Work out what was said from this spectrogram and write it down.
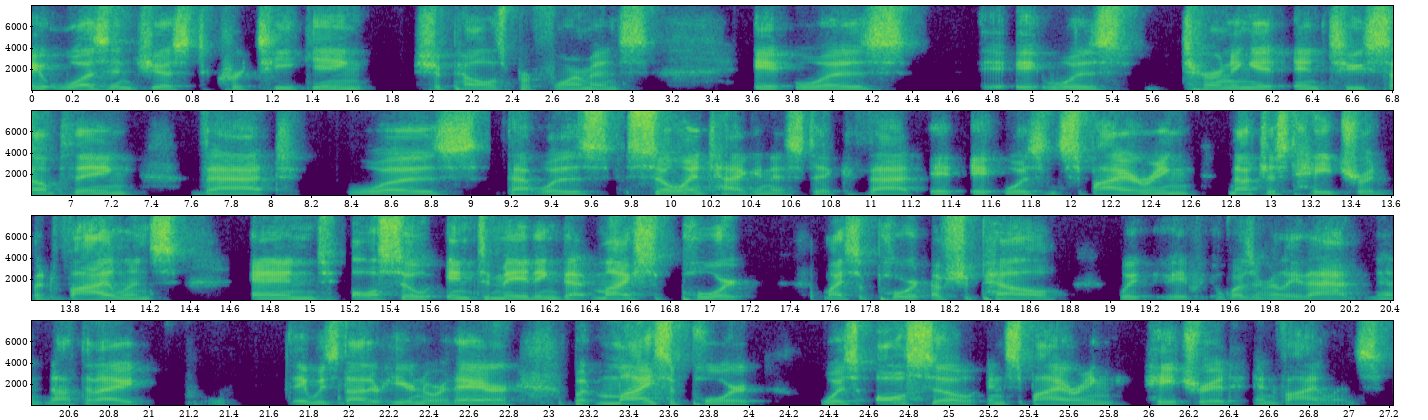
it wasn't just critiquing Chappelle's performance. It was it was turning it into something that was that was so antagonistic that it, it was inspiring not just hatred but violence and also intimating that my support my support of chappelle it wasn't really that not that i it was neither here nor there but my support was also inspiring hatred and violence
